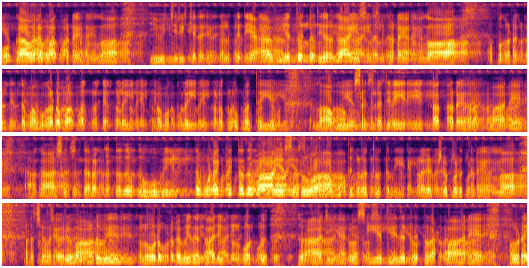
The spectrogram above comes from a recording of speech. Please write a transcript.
പൊങ്കാവരമാക്കണേ അല്ല ജീവിച്ചിരിക്കുന്ന ഞങ്ങൾക്ക് നീ ആഫിയത്തുള്ള ദീർഘായുസ് നൽകണേ അല്ല അപകടങ്ങളിൽ നിന്നും അപകട മരണങ്ങൾ ഞങ്ങളെയും ഞങ്ങളുടെ മക്കളെയും ഞങ്ങളുടെ കുടുംബത്തെയും അള്ളാഹുയെ സകലത്തിനെയും നീ റഹ്മാനെ. ആകാശത്ത് നിറങ്ങുന്നതും ഭൂമിയിൽ നിന്ന് മുളയ്ക്കുന്നതുമായ സർവ ആപത്തുകളെ തൊട്ട് നീ ഞങ്ങളെ രക്ഷപ്പെടുത്തണേ അല്ല. പഠിച്ചവനെ ഒരുപാട് പേര് നിങ്ങളോട് പലവിധ കാര്യങ്ങൾ കൊണ്ട് ദ്വാ ചെയ്യാൻ വസീയത്ത് ചെയ്തിട്ടുണ്ട് റഹ്മാനെ. അവിടെ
